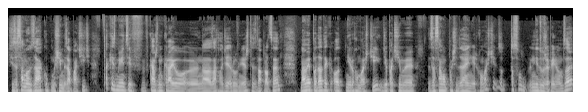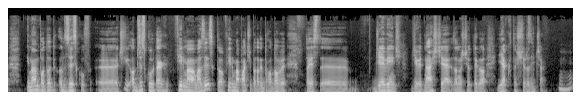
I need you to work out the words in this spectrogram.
czyli za sam zakup musimy zapłacić. Tak jest mniej więcej w, w każdym kraju y, na zachodzie również, to jest 2%. Mamy podatek od nieruchomości, gdzie płacimy za samo posiadanie nieruchomości, to, to są nieduże pieniądze. I mamy podatek od zysków, y, czyli od zysku, tak firma ma zysk, to firma płaci podatek dochodowy, to jest y, 9, 19, w zależności od tego, jak ktoś się rozlicza. Mhm.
